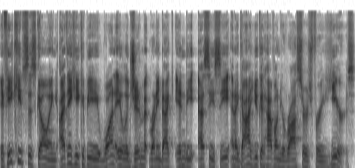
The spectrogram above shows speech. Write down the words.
If he keeps this going, I think he could be one, a legitimate running back in the SEC and a guy you could have on your rosters for years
